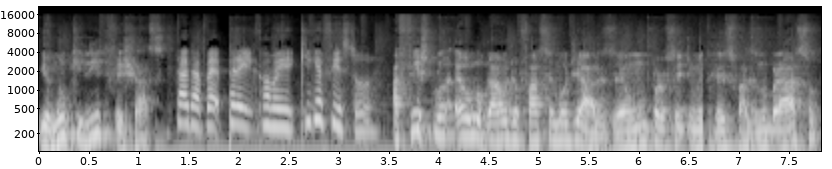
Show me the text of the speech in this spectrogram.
E eu não queria que fechasse. Tá, tá, pe- peraí, calma aí. O que, que é fístula? A fístula é o lugar onde eu faço hemodiálise. É um procedimento que eles fazem no braço.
